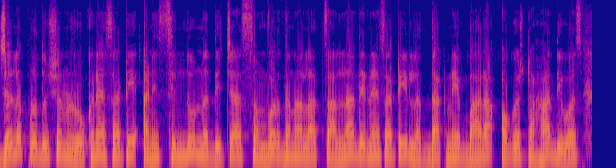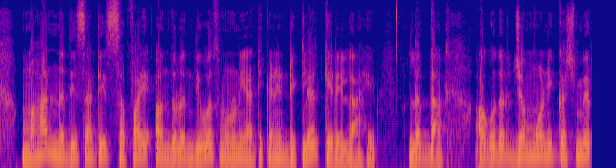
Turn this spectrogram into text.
जल प्रदूषण रोखण्यासाठी आणि सिंधू नदीच्या संवर्धनाला चालना देण्यासाठी लद्दाखने बारा ऑगस्ट हा दिवस महान नदीसाठी सफाई आंदोलन दिवस म्हणून या ठिकाणी डिक्लेअर केलेला आहे. लद्दाख अगोदर जम्मू आणि काश्मीर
